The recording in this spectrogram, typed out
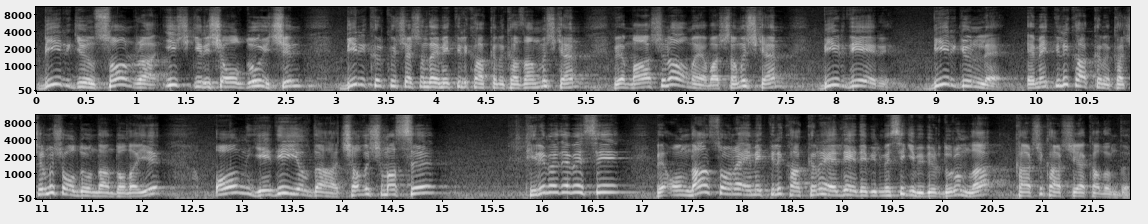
bir gün sonra iş girişi olduğu için biri 43 yaşında emeklilik hakkını kazanmışken ve maaşını almaya başlamışken bir diğeri bir günle emeklilik hakkını kaçırmış olduğundan dolayı 17 yıl daha çalışması, prim ödemesi ve ondan sonra emeklilik hakkını elde edebilmesi gibi bir durumla karşı karşıya kalındı.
